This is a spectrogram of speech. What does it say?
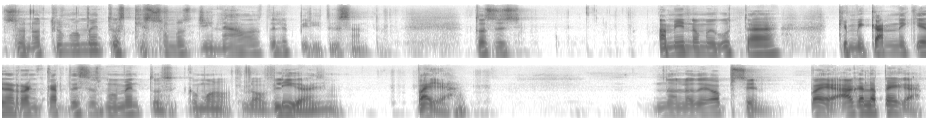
son otros momentos que somos llenados del Espíritu Santo. Entonces, a mí no me gusta que mi carne quiera arrancar de esos momentos, como lo obliga. Vaya, no lo de opción, vaya, haga la pega,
